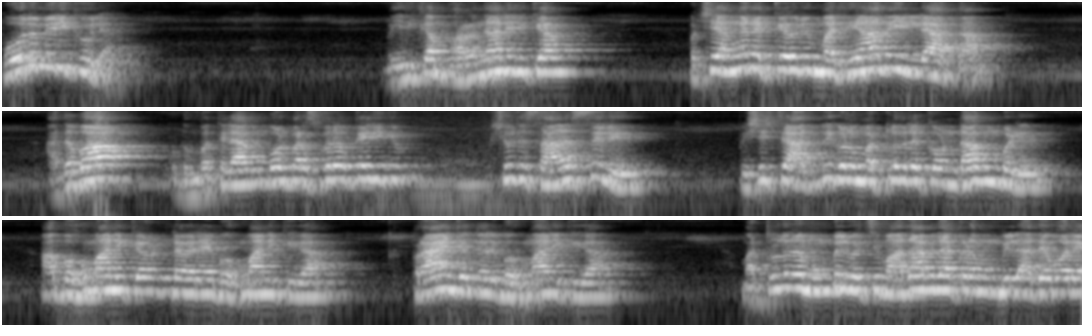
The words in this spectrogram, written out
പോലും ഇരിക്കൂല. ഇരിക്കാൻ പറഞ്ഞാലിരിക്കാം പക്ഷെ അങ്ങനെയൊക്കെ ഒരു മര്യാദയില്ലാത്ത അഥവാ കുടുംബത്തിലാകുമ്പോൾ പരസ്പരമൊക്കെ ഇരിക്കും. പക്ഷെ ഒരു സഹസിൽ വിശിഷ്ട അതിഥികളും മറ്റുള്ളവരൊക്കെ ഉണ്ടാകുമ്പോൾ ആ ബഹുമാനിക്കേണ്ടവരെ ബഹുമാനിക്കുക പ്രായം ചെന്നവരെ ബഹുമാനിക്കുക മറ്റുള്ളവരെ മുമ്പിൽ വെച്ച് മാതാപിതാക്കളുടെ മുമ്പിൽ അതേപോലെ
